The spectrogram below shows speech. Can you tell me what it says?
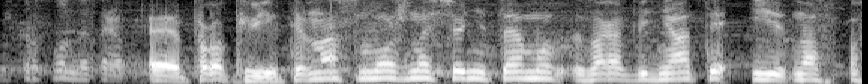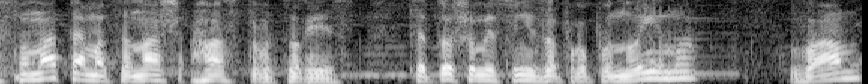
мікрофон не треба. е, про квіти в нас можна сьогодні тему зараз підняти. І нас основна тема це наш гастротуризм. Це те, що ми сьогодні запропонуємо вам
